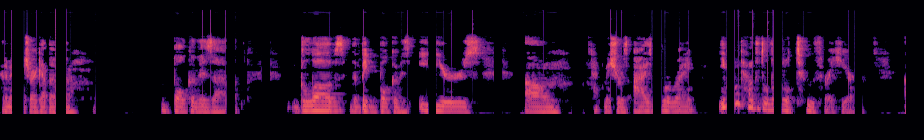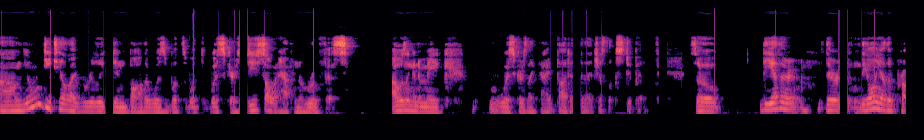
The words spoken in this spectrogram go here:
Had to make sure I got the bulk of his uh, gloves, the big bulk of his ears. Um, make sure his eyes were right, even down to the little tooth right here. Um, the only detail I really didn't bother was with, with whiskers. You saw what happened to Rufus. I wasn't gonna make whiskers like that. I thought that just looked stupid. So the other, there, the only other pro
